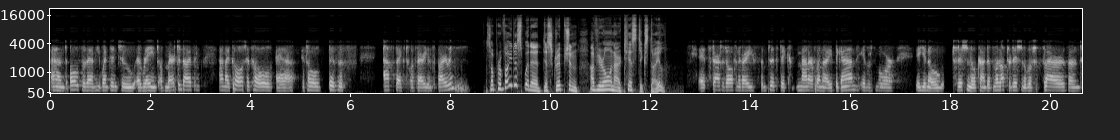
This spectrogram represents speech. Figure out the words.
and also then he went into a range of merchandising. And I thought his whole uh, his whole business aspect was very inspiring. So provide us with a description of your own artistic style. It started off in a very simplistic manner when I began. It was more, you know, traditional kind of, well not traditional, but flowers and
